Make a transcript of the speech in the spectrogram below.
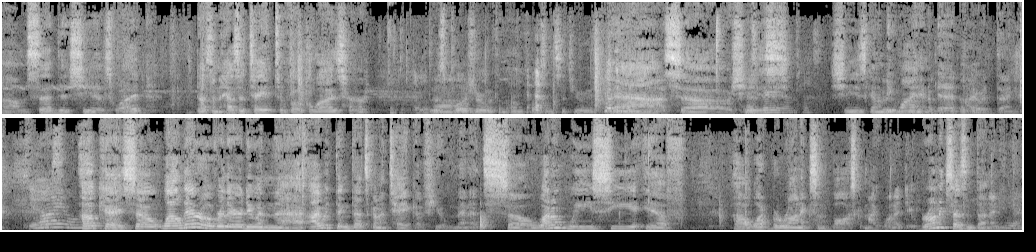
Um, said that she is what doesn't hesitate to vocalize her. Displeasure with an unpleasant situation. Yeah, so she's she's going to be whining a bit, I would think. Yes. Okay, so while they're over there doing that, I would think that's going to take a few minutes. So why don't we see if uh, what Baronix and Bosk might want to do? Baronix hasn't done anything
